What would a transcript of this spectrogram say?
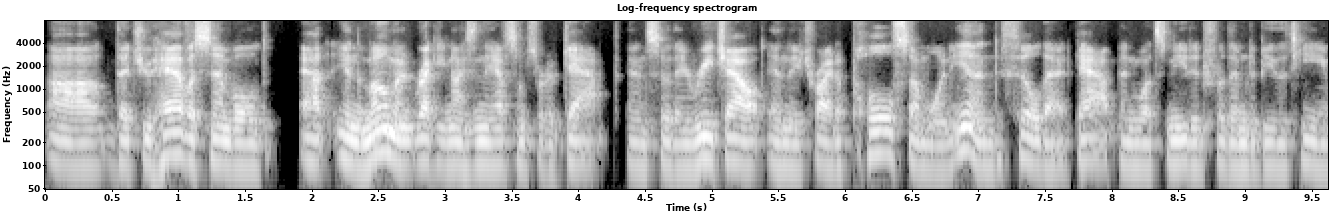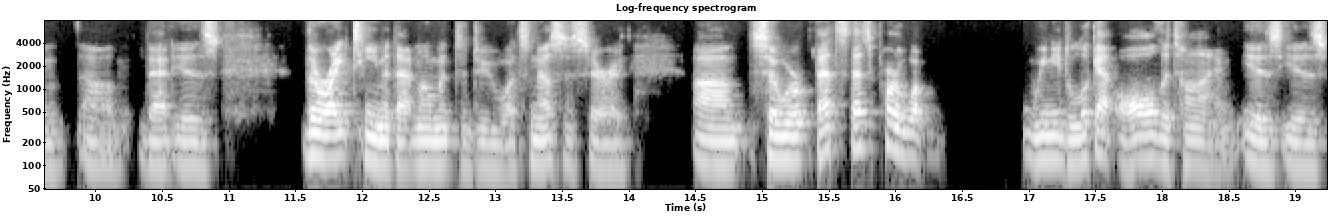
uh, that you have assembled at in the moment recognizing they have some sort of gap. And so they reach out and they try to pull someone in to fill that gap and what's needed for them to be the team uh, that is the right team at that moment to do what's necessary. Um, so we're that's that's part of what we need to look at all the time is is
